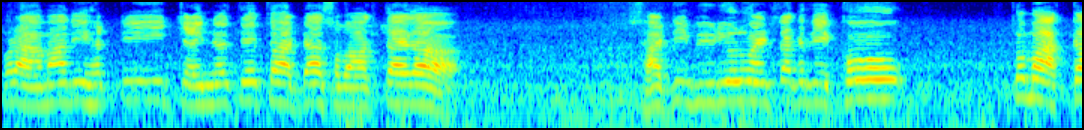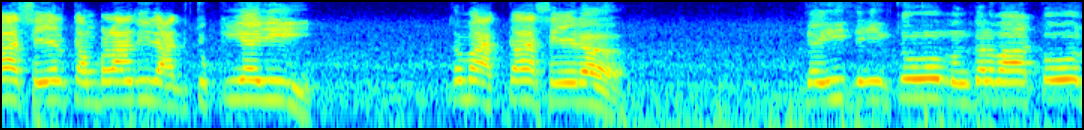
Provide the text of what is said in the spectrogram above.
ਭਰਾਵਾਂ ਦੀ ਹੱਟੀ ਚੈਨਲ ਤੇ ਤੁਹਾਡਾ ਸਵਾਗਤ ਹੈਗਾ। ਸਾਡੀ ਵੀਡੀਓ ਨੂੰ ਐਂਡ ਤੱਕ ਦੇਖੋ। ਧਮਾਕਾ ਸੇਲ ਕੰਬਲਾਂ ਦੀ ਲੱਗ ਚੁੱਕੀ ਹੈ ਜੀ। ਧਮਾਕਾ ਸੇਲ। 23 ਤਰੀਕ ਤੋਂ ਮੰਗਲਵਾਰ ਤੋਂ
